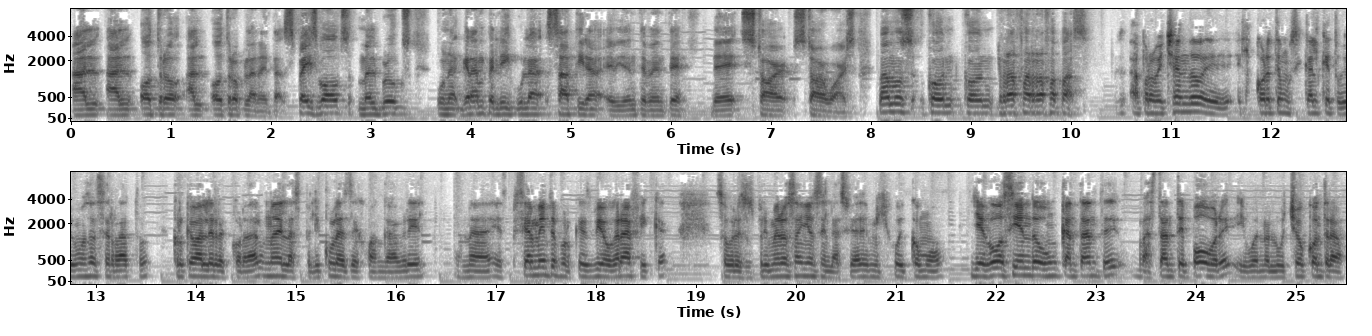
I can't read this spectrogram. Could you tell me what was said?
al, al otro planeta. Spaceballs, Mel Brooks, una gran película, sátira evidentemente de Star, Star Wars. Vamos con, con Rafa, Rafa Paz aprovechando eh, el corte musical que tuvimos hace rato, creo que vale recordar una de las películas de Juan Gabriel, una, especialmente porque es biográfica, sobre sus primeros años en la Ciudad de México y cómo llegó siendo un cantante bastante pobre y bueno, luchó contra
